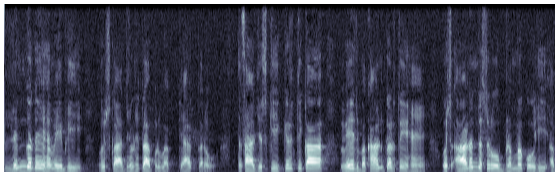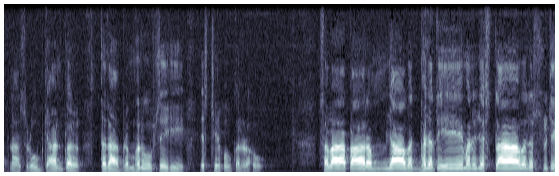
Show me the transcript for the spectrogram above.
लिंग देह में भी उसका दृढ़तापूर्वक त्याग करो तथा जिसकी कीर्ति का वेद बखान करते हैं, उस आनंद स्वरूप ब्रह्म को ही अपना स्वरूप जानकर तथा ब्रह्म रूप से ही स्थिर होकर रहो। सवाकारम यावद्भजते मनुजस्तावदुचि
